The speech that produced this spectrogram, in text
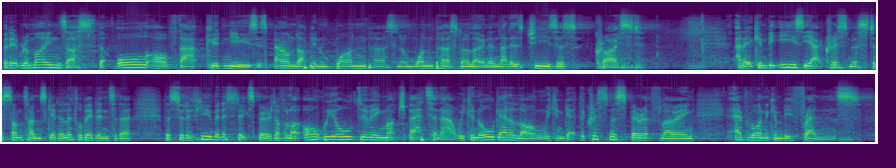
But it reminds us that all of that good news is bound up in one person and one person alone, and that is Jesus Christ. And it can be easy at Christmas to sometimes get a little bit into the, the sort of humanistic spirit of like, aren't we all doing much better now? We can all get along. We can get the Christmas spirit flowing. Everyone can be friends.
